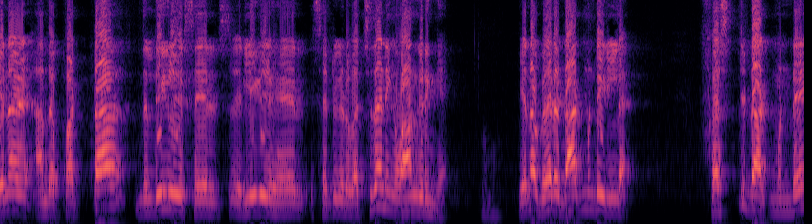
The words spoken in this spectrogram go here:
ஏன்னா அந்த பட்டா இந்த legal heir share legal heir certificate வச்சு தான் நீங்கள் வாங்குறீங்க ஏன்னா வேற டாக்குமெண்ட்டே இல்லை. ஃபர்ஸ்ட் டாக்குமெண்ட்டே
